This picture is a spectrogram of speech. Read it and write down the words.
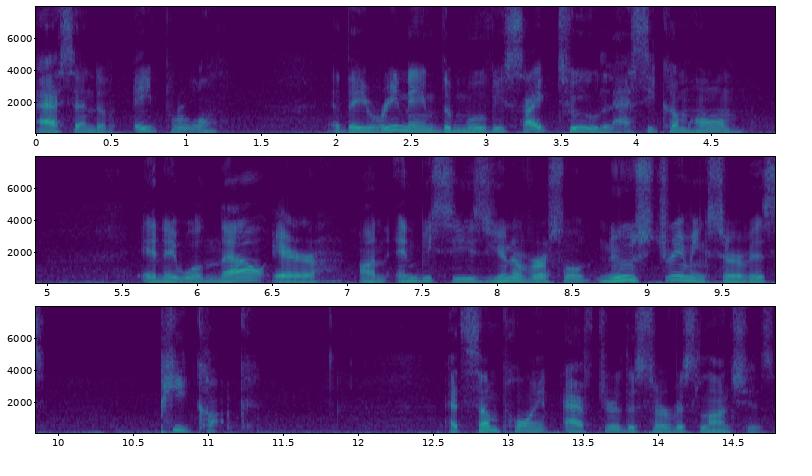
ass end of April. They renamed the movie Psych 2 Lassie Come Home. And it will now air on NBC's Universal new streaming service, Peacock, at some point after the service launches.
